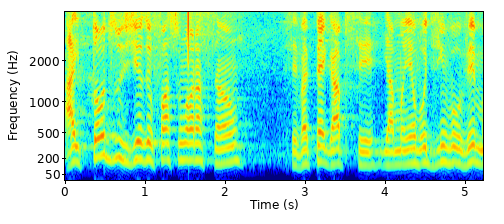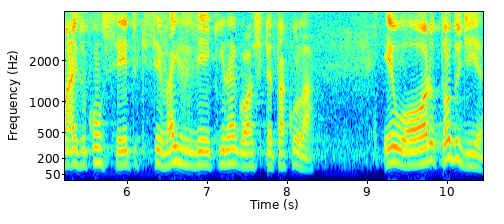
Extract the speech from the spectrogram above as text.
Aí todos os dias eu faço uma oração. Você vai pegar para você. E amanhã eu vou desenvolver mais o conceito que você vai ver que negócio espetacular eu oro todo dia,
